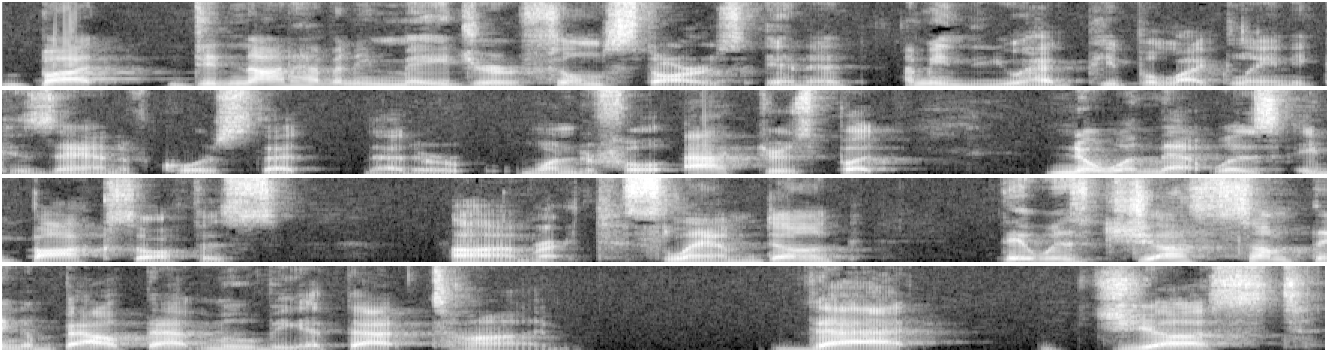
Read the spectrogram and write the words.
but did not have any major film stars in it. I mean, you had people like Lainie Kazan, of course, that that are wonderful actors, but no one that was a box office um, right. slam dunk. There was just something about that movie at that time that just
